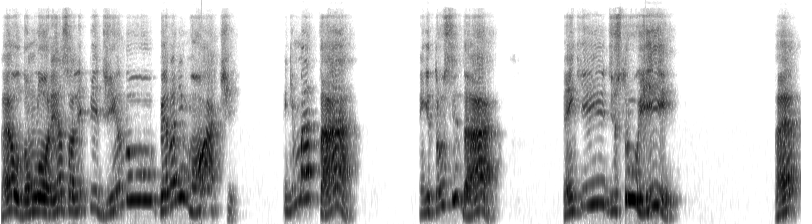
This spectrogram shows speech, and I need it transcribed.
É, o Dom Lourenço ali pedindo pena de morte. Tem que matar, tem que trucidar, tem que destruir. Né?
